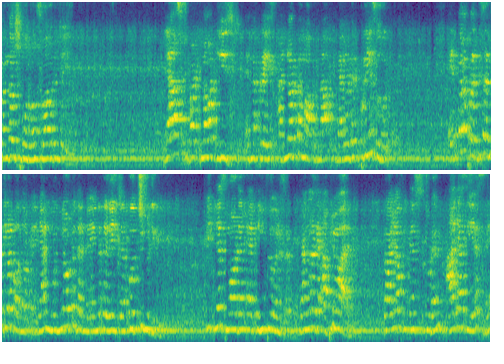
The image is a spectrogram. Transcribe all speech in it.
സന്തോഷപൂർവം സ്വാഗതം ചെയ്യുന്നു. ലാസ്റ്റ് ബട്ട് നോട്ട് ലീസ്റ്റ് എന്ന ഫ്രേസ് അന്വർത്ഥമാക്കുന്ന ഞങ്ങളുടെ പ്രിയ സുഹൃത്ത്. എത്ര പ്രതിസന്ധികൾ വന്നോട്ടെ ഞാൻ മുന്നോട്ട് തന്നെ എന്ന് തെളിയിച്ച കൊച്ചുമിടിക്കും. ഫിറ്റ്നസ് മോഡൽ ആൻഡ് ഇൻഫ്ലുവൻസർ ഞങ്ങളുടെ അഭിമാനം. ഗായോ ഇന്ത്യൻ സ്റ്റുഡന്റ് ആര്യ സി എസിനെ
